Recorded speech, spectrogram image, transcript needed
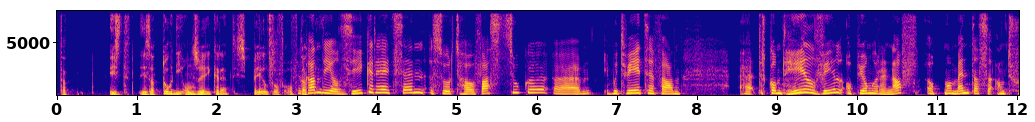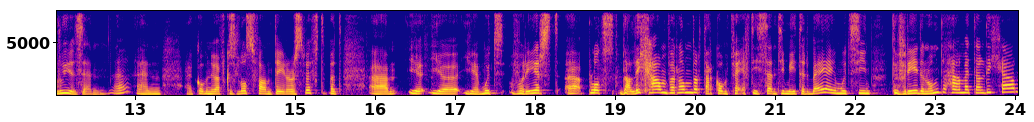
Dat, is, is dat toch die onzekerheid die speelt? Of, of Er dat, kan die onzekerheid zijn, een soort houvast zoeken. Ehm, je moet weten van... eh, er komt heel veel op jongeren af op het moment dat ze aan het groeien zijn. Hè? En ik kom nu even los van Taylor Swift. Maar, ehm, je, je, je moet voor eerst eh, plots dat lichaam veranderen. Daar komt 15 centimeter bij. En je moet zien tevreden om te gaan met dat lichaam.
